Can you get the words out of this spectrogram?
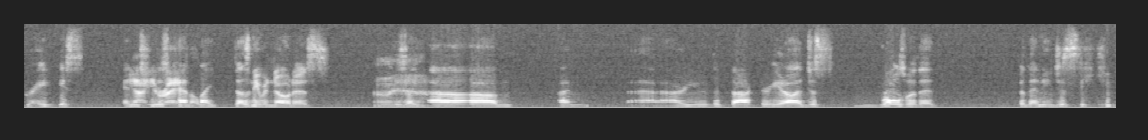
"Grace," and Yeah, she you're just right. kind of like doesn't even notice. Oh He's yeah. like, um, I'm, uh, are you the doctor? You know, it just rolls with it. But then he just he keeps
